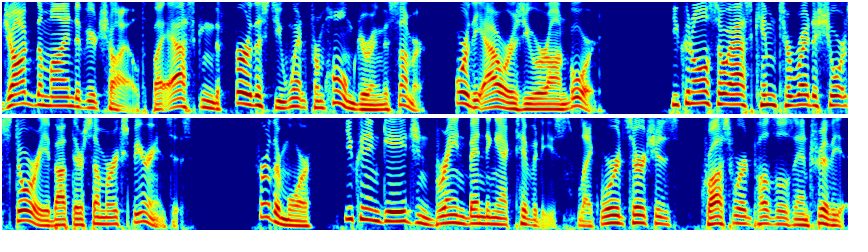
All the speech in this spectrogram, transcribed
Jog the mind of your child by asking the furthest you went from home during the summer or the hours you were on board. You can also ask him to write a short story about their summer experiences. Furthermore, you can engage in brain bending activities like word searches, crossword puzzles, and trivia.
